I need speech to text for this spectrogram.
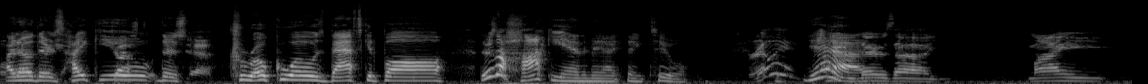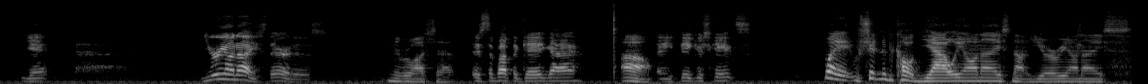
Oh, I know there's Just- Haikyuu, there's Yeah. Kuroko's basketball. There's a hockey anime, I think, too. Really? I Yeah. mean, there's uh, my yeah. Yuri on Ice. There it is. Never watched that. It's about the gay guy Oh, and he figure skates. wait, shouldn't it be called Yaoi on Ice, not Yuri on Ice?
